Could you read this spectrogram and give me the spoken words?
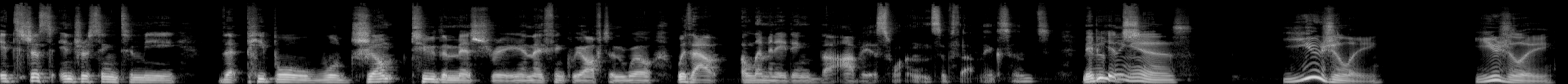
it's just interesting to me that people will jump to the mystery, and I think we often will without eliminating the obvious ones, if that makes sense. Maybe the thing is, usually, usually,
